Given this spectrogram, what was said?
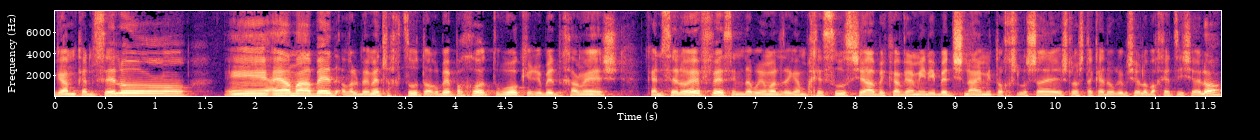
גם קנסלו היה מאבד, אבל באמת לחצו אותו הרבה פחות. ווקר איבד חמש, קנסלו אפס, אם מדברים על זה גם חיסוס שהיה בקו ימין איבד שניים מתוך שלושה, שלושת הכדורים שלו בחצי שלו.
